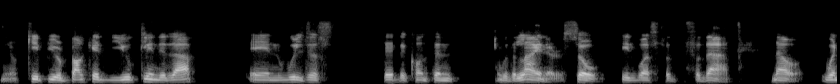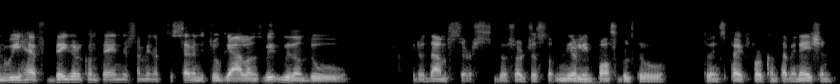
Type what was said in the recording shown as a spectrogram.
You know, keep your bucket, you clean it up, and we'll just take the content with the liner. So it was for, for that. Now, when we have bigger containers, I mean, up to 72 gallons, we, we don't do you know dumpsters. Those are just nearly impossible to to inspect for contamination,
